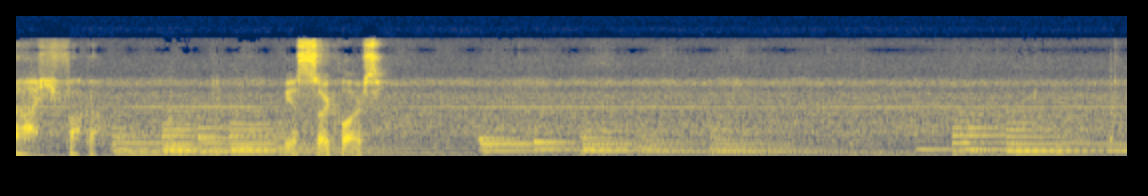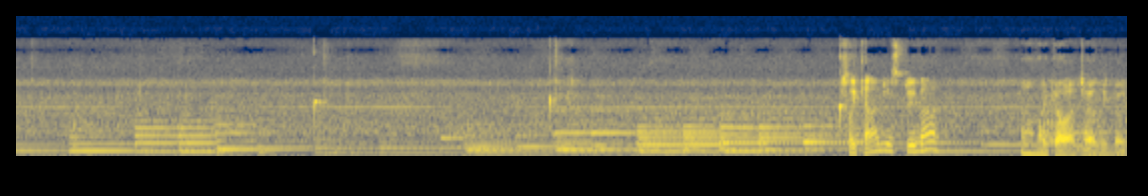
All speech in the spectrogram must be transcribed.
Oh, you fucker. We are so close. Actually, can I just do that? Oh my god, I totally could.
